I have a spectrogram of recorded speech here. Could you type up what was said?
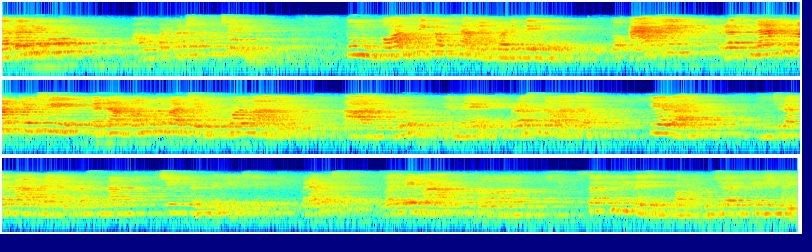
कर रहे हो આવું પણ પ્રશ્ન પૂછે ને તુમ કોન સી કક્ષા મેં પડતે હો, તો આ જે પ્રશ્નાર્થ વાક્ય છે, એના અંતમાં જે મૂકવામાં આવે, આ રીતનું એને પ્રશ્નવાચક કહેવાય. ગુજરાતીમાં આપણે એને પ્રશ્નાર્થ ચિહ્ન કહીએ છીએ. બરાબર છે? બંનેમાં સરખી રીતે જ મૂકવામાં ગુજરાતી કે હિન્દી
